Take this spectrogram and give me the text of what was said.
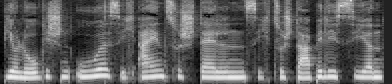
biologischen Uhr, sich einzustellen, sich zu stabilisieren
